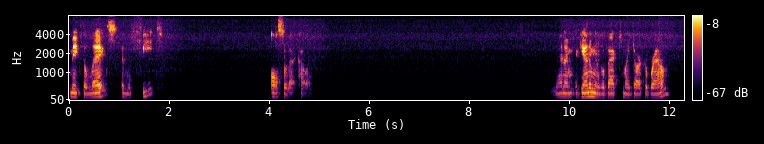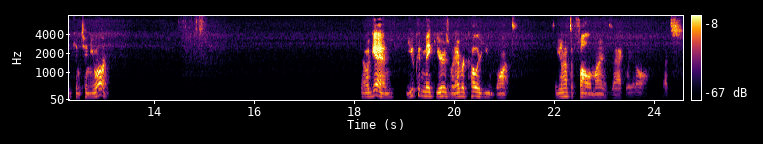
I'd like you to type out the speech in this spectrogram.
make the legs and the feet also that color. And then I'm again I'm going to go back to my darker brown and continue on. Now again, you can make yours whatever color you want. So you don't have to follow mine exactly at all. That's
